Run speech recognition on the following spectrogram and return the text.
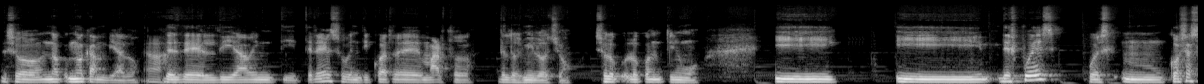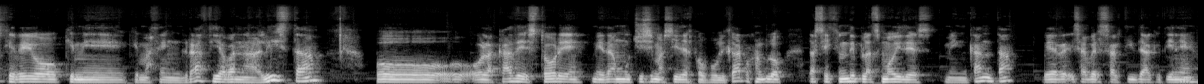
Eso no, no ha cambiado ah. desde el día 23 o 24 de marzo del 2008. Eso lo, lo continúo. Y, y, después, pues mmm, cosas que veo que me, que me hacen gracia van a la lista o, o, la KDE Store me da muchísimas ideas para publicar. Por ejemplo, la sección de plasmoides me encanta, ver esa versatilidad que tiene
